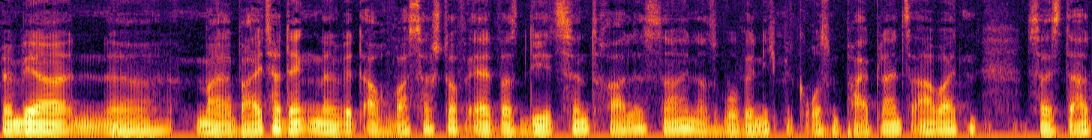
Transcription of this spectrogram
wenn wir äh, mal weiterdenken, dann wird auch Wasserstoff eher etwas Dezentrales sein, also wo wir nicht mit großen Pipelines arbeiten. Das heißt, da,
